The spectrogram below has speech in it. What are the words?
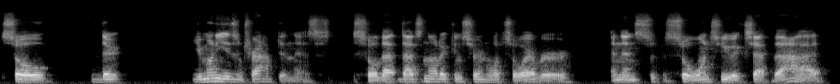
so there your money isn't trapped in this. So that that's not a concern whatsoever. And then so, so once you accept that,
